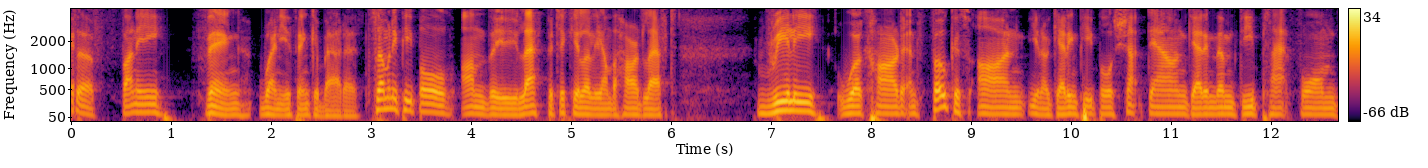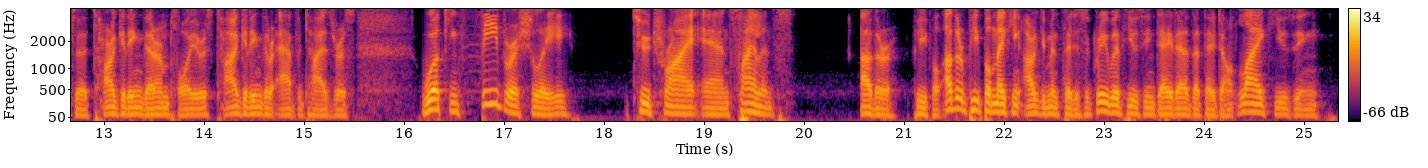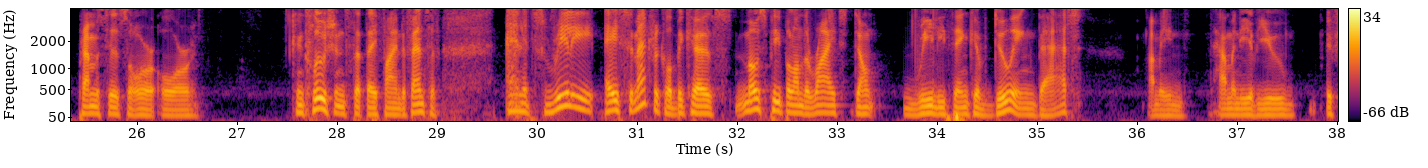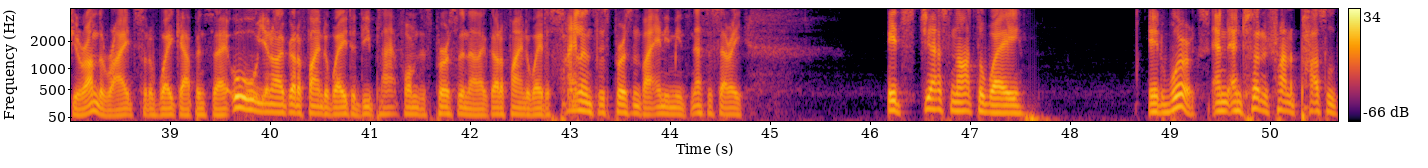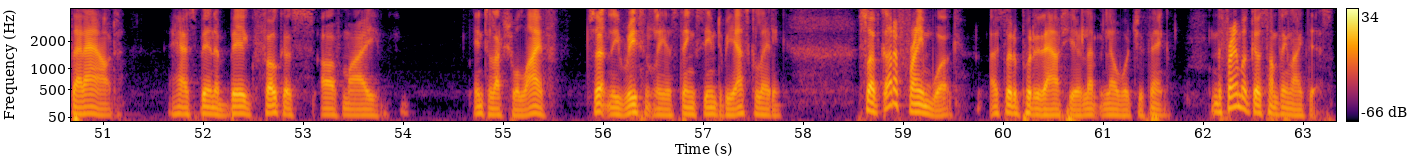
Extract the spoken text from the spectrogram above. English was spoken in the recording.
It's a funny thing when you think about it. So many people on the left, particularly on the hard left, really work hard and focus on, you know, getting people shut down, getting them deplatformed, uh, targeting their employers, targeting their advertisers, working feverishly to try and silence other people. Other people making arguments they disagree with, using data that they don't like, using premises or, or conclusions that they find offensive. And it's really asymmetrical because most people on the right don't really think of doing that. I mean, how many of you, if you're on the right, sort of wake up and say, oh, you know, I've got to find a way to deplatform this person and I've got to find a way to silence this person by any means necessary. It's just not the way it works. And, and sort of trying to puzzle that out has been a big focus of my intellectual life, certainly recently as things seem to be escalating. So I've got a framework. I sort of put it out here. Let me know what you think. And the framework goes something like this.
